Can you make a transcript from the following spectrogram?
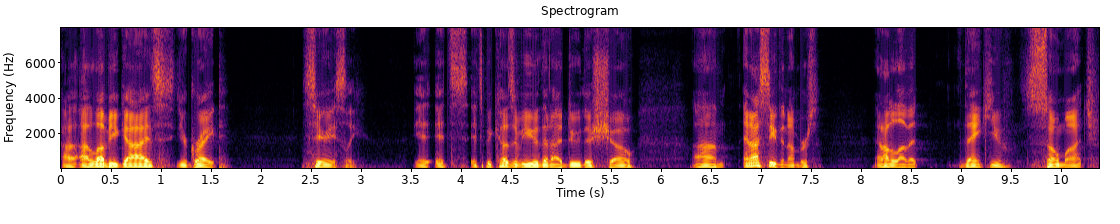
I, I love you guys. You're great. Seriously, it, it's it's because of you that I do this show, um, and I see the numbers, and I love it. Thank you so much.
